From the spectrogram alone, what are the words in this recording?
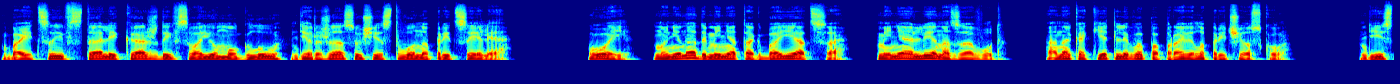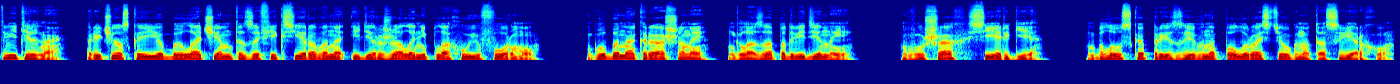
Бойцы встали каждый в своем углу, держа существо на прицеле. «Ой, ну не надо меня так бояться. Меня Лена зовут». Она кокетливо поправила прическу. Действительно, прическа ее была чем-то зафиксирована и держала неплохую форму, Губы накрашены, глаза подведены. В ушах серьги. Блузка призывно полурастегнута сверху.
